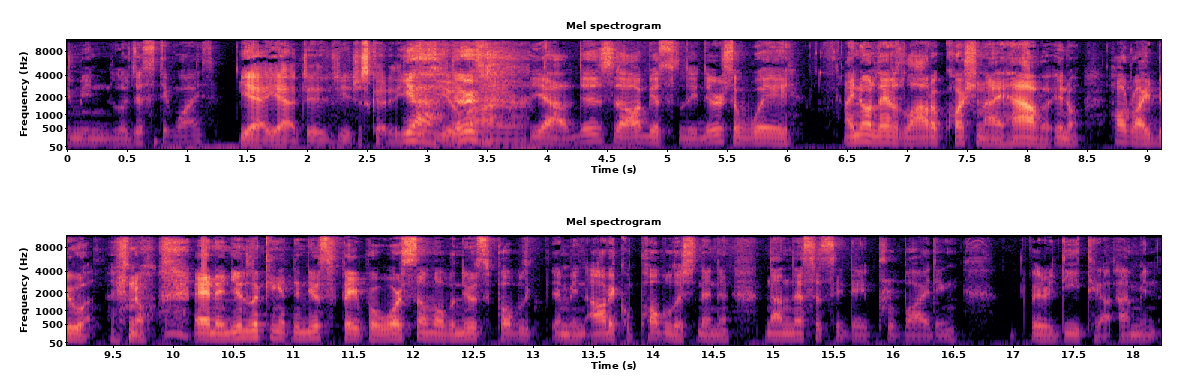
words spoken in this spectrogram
you mean logistic wise Yeah, yeah. Did you just go to the yeah U, there's or- yeah there's obviously there's a way i know there's a lot of question i have you know how do i do it you know and then you're looking at the newspaper or some of the news public i mean article published and not necessarily they providing very detailed i mean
